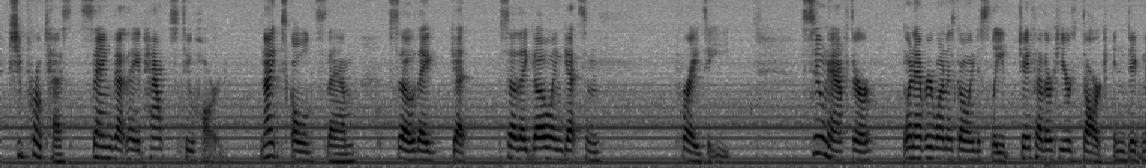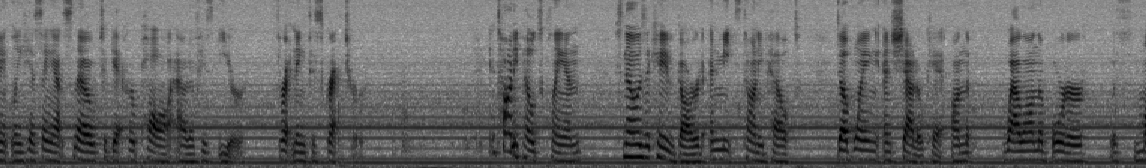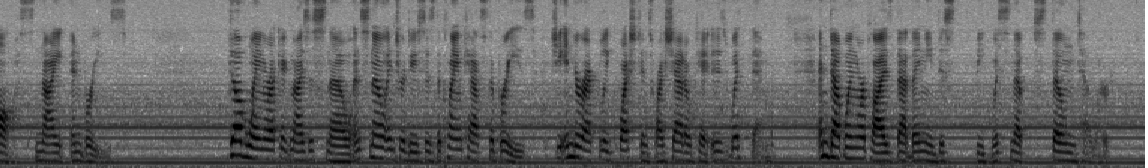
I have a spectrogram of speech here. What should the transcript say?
She protests, saying that they pounce too hard. Night scolds them, so they get so they go and get some prey to eat. Soon after, when everyone is going to sleep, Jayfeather hears Dark indignantly hissing at Snow to get her paw out of his ear, threatening to scratch her. In Tawny Pelt's clan, Snow is a cave guard and meets Tawny Pelt, Dovewing, and Shadowkit on the while on the border with Moss, Night, and Breeze. Dovewing recognizes Snow, and Snow introduces the clan cats to Breeze. She indirectly questions why Shadowkit is with them, and Dovewing replies that they need to speak with Snow- Stone Teller.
